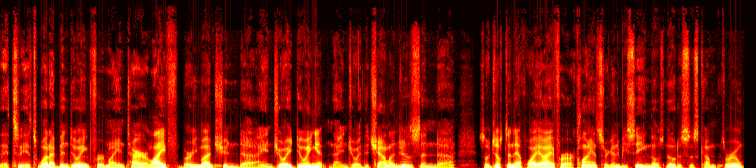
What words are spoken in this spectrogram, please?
it's it's what I've been doing for my entire life, very much, and uh, I enjoy doing it. I enjoy the challenges, and uh, so just an FYI for our clients, are going to be seeing those notices come through.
